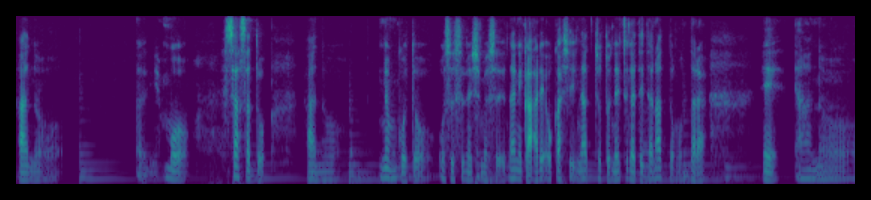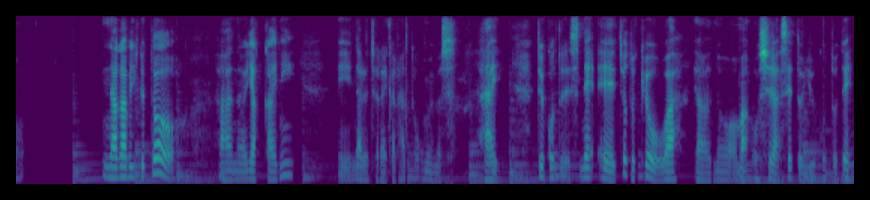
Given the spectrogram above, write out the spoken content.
あのもうさっさとあの飲むことをお勧めします。何かあれおかしいな、ちょっと熱が出たなと思ったら、えあの、長引くと、あの、厄介になるんじゃないかなと思います。はい。ということですね。えー、ちょっと今日は、あの、まあ、お知らせということで、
